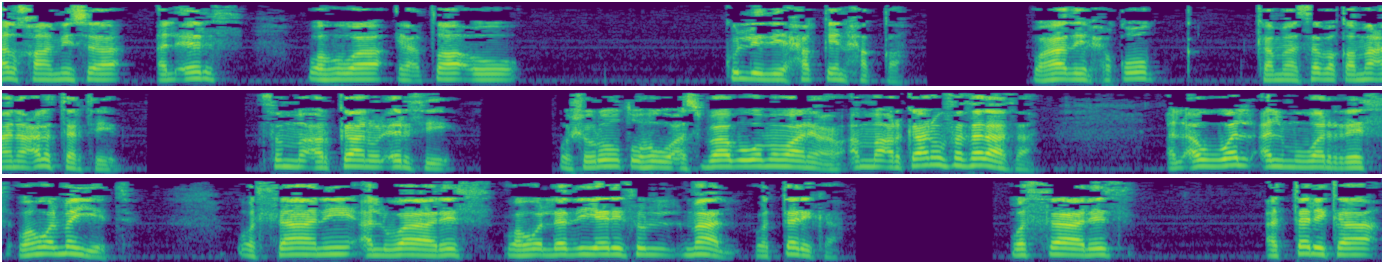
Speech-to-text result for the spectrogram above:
الخامسة الإرث وهو إعطاء كل ذي حق حقه. وهذه الحقوق كما سبق معنا على الترتيب. ثم أركان الإرث وشروطه وأسبابه وموانعه. أما أركانه فثلاثة. الأول المورث وهو الميت. والثاني الوارث وهو الذي يرث المال والتركة. والثالث التركة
